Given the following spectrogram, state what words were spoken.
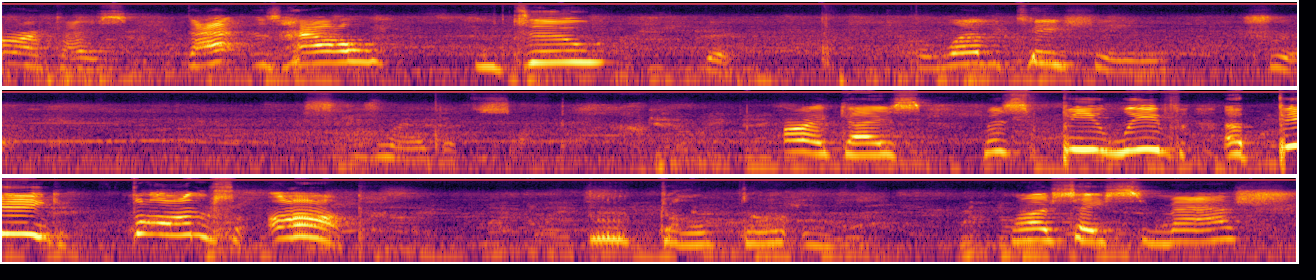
Alright guys, that is how you do the, the levitation trick. Alright, guys, let's be leave a big thumbs up. Don't, don't. When I say smash.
